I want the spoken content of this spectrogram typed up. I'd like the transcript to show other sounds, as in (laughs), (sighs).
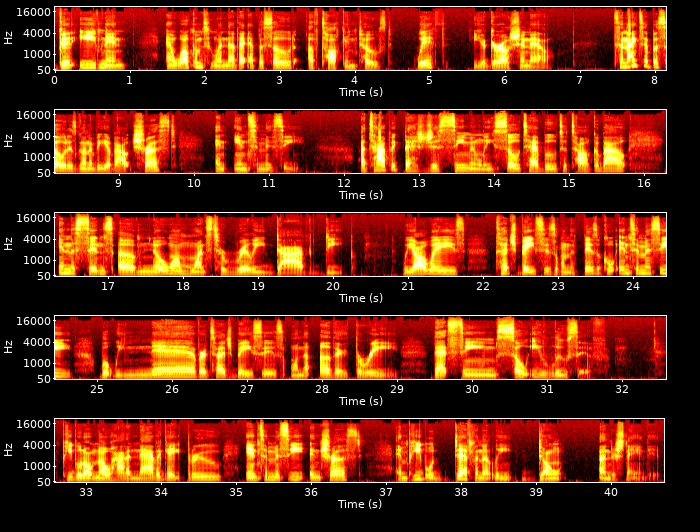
Good evening, and welcome to another episode of Talking Toast with your girl Chanel. Tonight's episode is going to be about trust and intimacy, a topic that's just seemingly so taboo to talk about in the sense of no one wants to really dive deep. We always touch bases on the physical intimacy, but we never touch bases on the other three that seems so elusive. People don't know how to navigate through intimacy and trust, and people definitely don't understand it.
